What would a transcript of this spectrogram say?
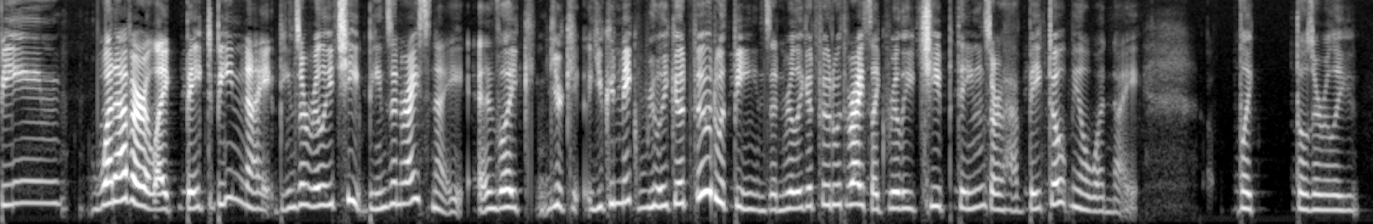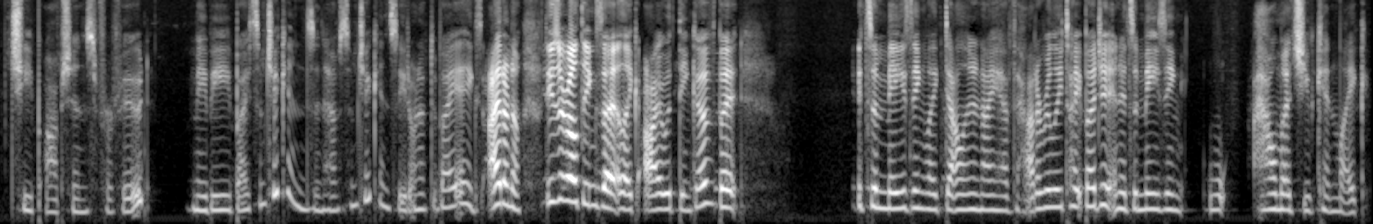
bean whatever like baked bean night. Beans are really cheap. Beans and rice night. And like you you can make really good food with beans and really good food with rice. Like really cheap things or have baked oatmeal one night. Like those are really cheap options for food. Maybe buy some chickens and have some chickens so you don't have to buy eggs. I don't know. These are all things that like i would think of but it's amazing like Dallin and I have had a really tight budget and it's amazing w- how much you can like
